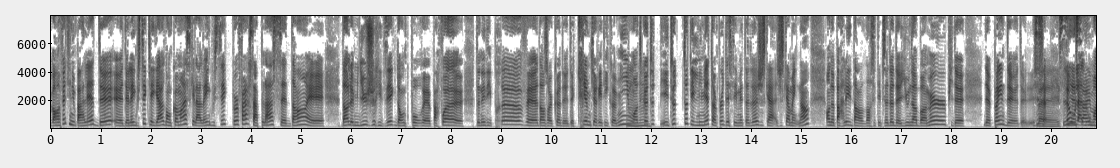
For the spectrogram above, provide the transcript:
ben, en fait, il nous parlait de, euh, de linguistique légale. Donc, comment est-ce que la linguistique peut faire sa place dans, euh, dans le milieu juridique? Donc, pour euh, parfois euh, donner des preuves euh, dans un cas de, de crime qui aurait été commis ou en tout cas, tout, et tout- toutes les limites un peu de ces méthodes-là jusqu'à jusqu'à maintenant. On a parlé dans, dans cet épisode-là de Unabomber, puis de, de plein de... de Ben, ça. Là où la loi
